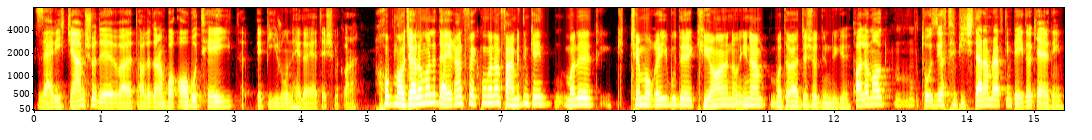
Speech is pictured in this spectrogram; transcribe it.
زریح جمع شده و حالا دارن با آب و تی به بیرون هدایتش می‌کنن. خب ماجرا مال دقیقا فکر می‌کنم فهمیدیم که این مال چه موقعی بوده کیان و اینم متوجه شدیم دیگه. حالا ما توضیحات بیشترم رفتیم پیدا کردیم.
